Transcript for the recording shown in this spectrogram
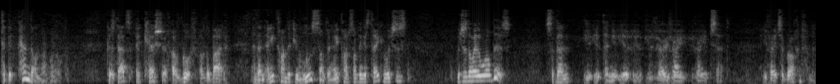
To depend on the world. Because that's a kesha of guf, of the body. And then any time that you lose something, any time something is taken, which is which is the way the world is. So then, you, you, then you, you, you're very, very, very upset. And you're very zerbrochen from it.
